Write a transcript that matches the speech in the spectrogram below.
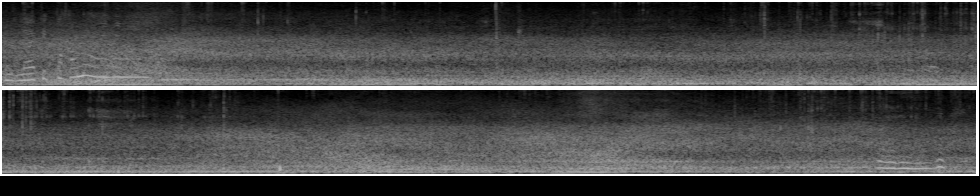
Lapit na kami. Mm.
